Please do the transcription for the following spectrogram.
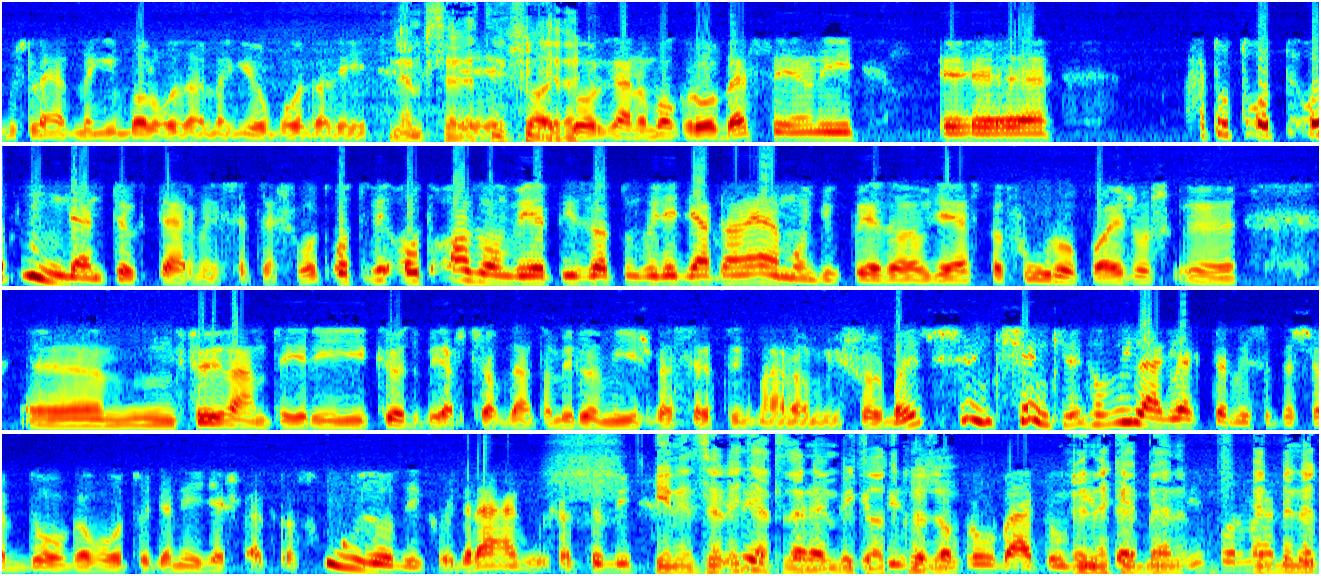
most lehet megint baloldali, meg jobboldali nem szeretnék orgánumokról beszélni, hát ott, ott, ott minden tök természetes volt. Ott, ott azon vért izzadtunk, hogy egyáltalán elmondjuk például ugye ezt a fúrópajzsos fővámtéri ködbércsapdát, amiről mi is beszéltünk már a műsorban. És senki, senkinek a világ legtermészetesebb dolga volt, hogy a négyes metr az húzódik, hogy drágul, stb. Én ezzel egyáltalán nem vitatkozom. Önnek ebben, ebben,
